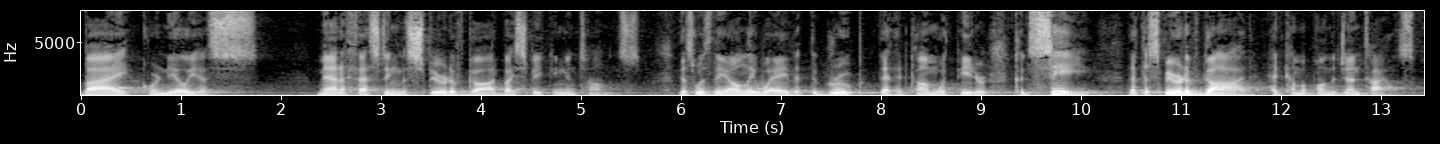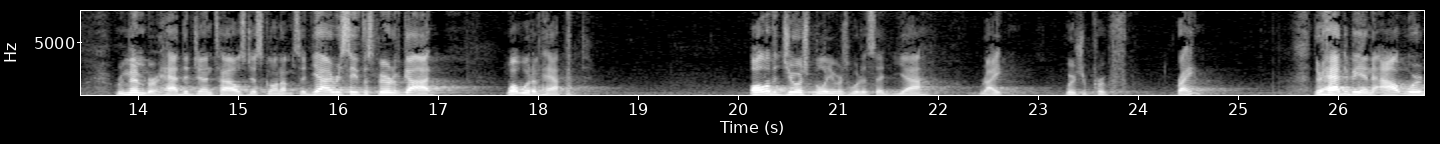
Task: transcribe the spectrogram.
by Cornelius manifesting the Spirit of God by speaking in tongues. This was the only way that the group that had come with Peter could see that the Spirit of God had come upon the Gentiles. Remember, had the Gentiles just gone up and said, Yeah, I received the Spirit of God, what would have happened? All of the Jewish believers would have said, Yeah, right. Where's your proof? Right? There had to be an outward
